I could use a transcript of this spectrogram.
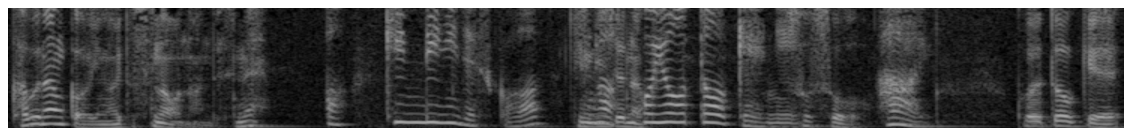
株なんかは意外と素直なんですね。あ金利にですか？金利じゃなく雇用統計に。そうそう。はい。雇用統計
